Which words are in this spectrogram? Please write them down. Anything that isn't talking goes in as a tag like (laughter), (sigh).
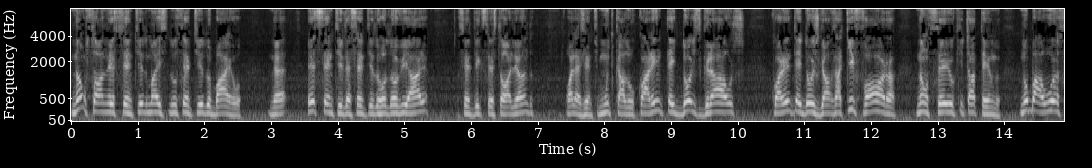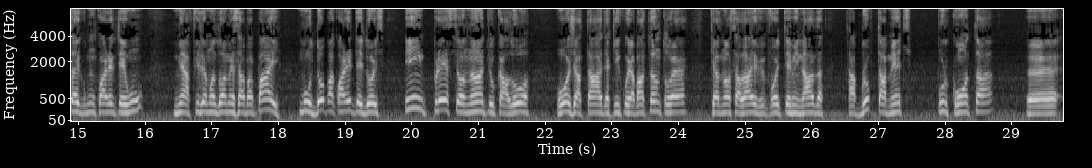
não só nesse sentido, mas no sentido bairro, né? Esse sentido é sentido rodoviária senti que vocês estão olhando. Olha, gente, muito calor, 42 graus, 42 graus. Aqui fora, não sei o que está tendo. No baú eu saí com 41. Minha filha mandou uma mensagem, papai, mudou para 42. Impressionante o calor hoje à tarde aqui em Cuiabá. Tanto é que a nossa live foi terminada abruptamente por conta é,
